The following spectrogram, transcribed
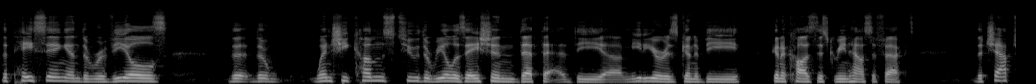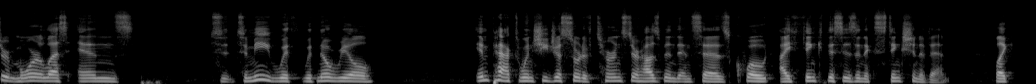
the pacing and the reveals the the when she comes to the realization that the the uh, meteor is going to be going to cause this greenhouse effect the chapter more or less ends to, to me with with no real impact when she just sort of turns to her husband and says quote i think this is an extinction event. Like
